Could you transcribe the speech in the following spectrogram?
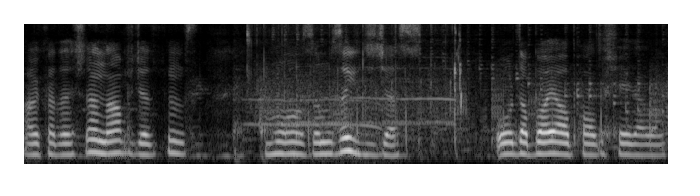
arkadaşlar ne yapacağız biliyor musun? Mağazamıza gideceğiz. Orada bayağı pahalı şeyler var.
